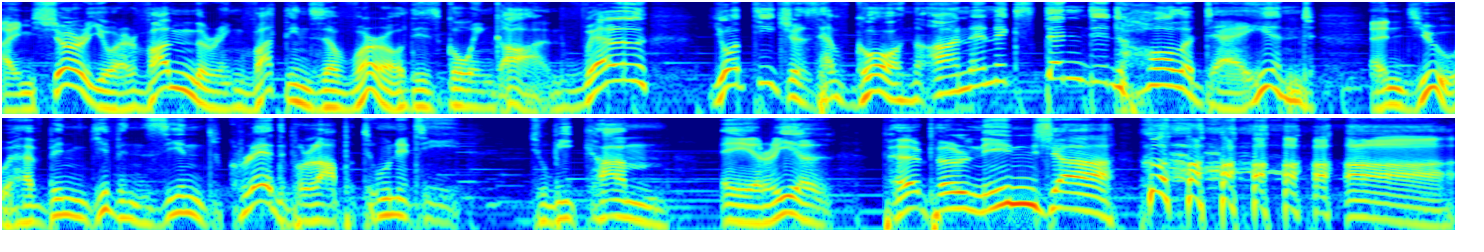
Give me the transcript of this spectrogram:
I'm sure you are wondering what in the world is going on. Well, your teachers have gone on an extended holiday and and you have been given the incredible opportunity to become a real purple ninja.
